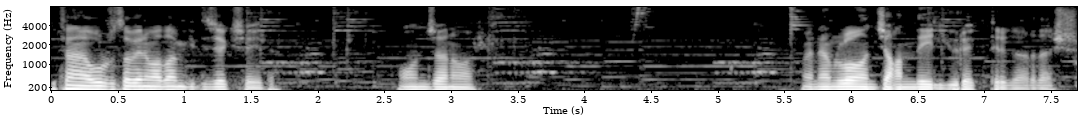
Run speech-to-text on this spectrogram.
Bir tane vurursa benim adam gidecek şeydi. 10 canı var. Önemli olan can değil yürektir kardeş.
